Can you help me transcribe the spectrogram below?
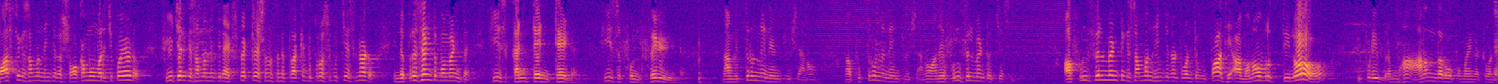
పాస్ట్కి సంబంధించిన శోకము మర్చిపోయాడు ఫ్యూచర్కి సంబంధించిన ఎక్స్పెక్టేషన్స్ని ప్రక్కకి త్రోసిపుచ్చేసినాడు. In the present moment he is contented he is fulfilled. నా మిత్రుణ్ణి నేను చూశాను నా పుత్రుణ్ణి నేను చూశాను అనే ఫుల్ఫిల్మెంట్ వచ్చేసింది. ఆ ఫుల్ఫిల్మెంట్కి సంబంధించినటువంటి ఉపాధి ఆ మనోవృత్తిలో ఇప్పుడు ఈ బ్రహ్మ ఆనంద రూపమైనటువంటి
